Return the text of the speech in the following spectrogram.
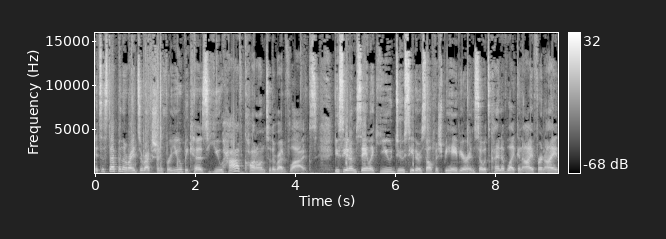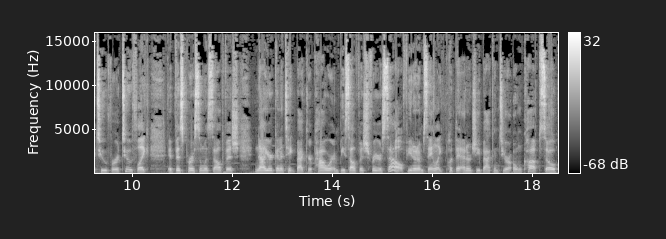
It's a step in the right direction for you because you have caught on to the red flags. You see what I'm saying? Like you do see their selfish behavior and so it's kind of like an eye for an eye, a tooth for a tooth. Like if this person was selfish, now you're going to take back your power and be selfish for yourself. You know what I'm saying? Like put the energy back into your own cup. So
